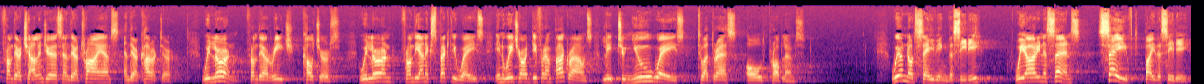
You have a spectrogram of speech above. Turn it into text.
from their challenges and their triumphs and their character. We learn from their rich cultures. We learn from the unexpected ways in which our different backgrounds lead to new ways to address old problems. We are not saving the city. We are, in a sense, saved by the city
